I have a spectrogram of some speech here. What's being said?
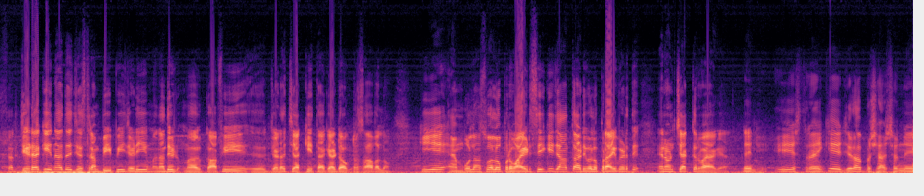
ਸਰ ਜਿਹੜਾ ਕਿ ਇਹਨਾਂ ਦੇ ਜਿਸ ਤਰ੍ਹਾਂ ਬੀਪੀ ਜਿਹੜੀ ਇਹਨਾਂ ਦੀ ਅ, ਕਾਫੀ ਅ, ਜਿਹੜਾ ਚੈੱਕ ਕੀਤਾ ਗਿਆ ਡਾਕਟਰ ਸਾਹਿਬ ਵੱਲੋਂ ਕੀ ਇਹ ਐਂਬੂਲੈਂਸ ਵੱਲੋਂ ਪ੍ਰੋਵਾਈਡ ਸੀ ਕਿ ਜਾਂ ਤੁਹਾਡੇ ਵੱਲੋਂ ਪ੍ਰਾਈਵੇਟ ਇਹਨਾਂ ਨੂੰ ਚੈੱਕ ਕਰਵਾਇਆ ਗਿਆ? ਨਹੀਂ ਨਹੀਂ ਇਹ ਇਸ ਤਰ੍ਹਾਂ ਹੈ ਕਿ ਜਿਹੜਾ ਪ੍ਰਸ਼ਾਸਨ ਨੇ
